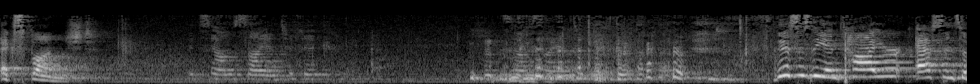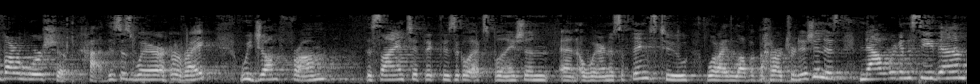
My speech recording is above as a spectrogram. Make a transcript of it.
expunged. It sounds scientific. It sounds scientific. This is the entire essence of our worship. This is where, right, we jump from the scientific physical explanation and awareness of things to what I love about our tradition is now we're going to see them.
